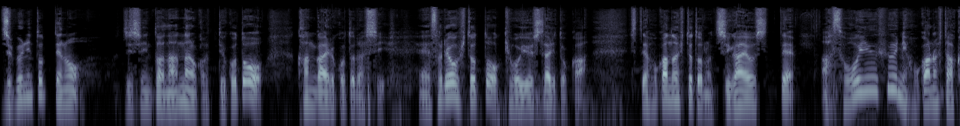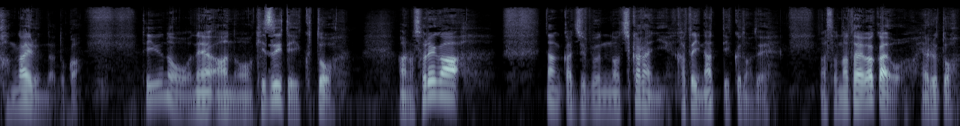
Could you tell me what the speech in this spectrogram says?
自分にとっての自信とは何なのかっていうことを考えることだし、えそれを人と共有したりとかして他の人との違いを知って、あ、そういうふうに他の人は考えるんだとかっていうのをね、あの、気づいていくと、あの、それがなんか自分の力に、糧になっていくので、まあ、そんな対話会をやると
